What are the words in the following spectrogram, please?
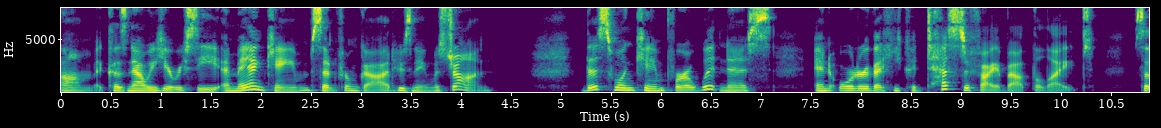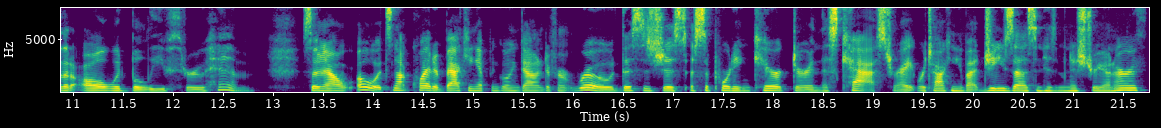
Um, because now we here we see a man came sent from God whose name was John. This one came for a witness in order that he could testify about the light so that all would believe through him. So now, oh, it's not quite a backing up and going down a different road. This is just a supporting character in this cast, right? We're talking about Jesus and his ministry on earth.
